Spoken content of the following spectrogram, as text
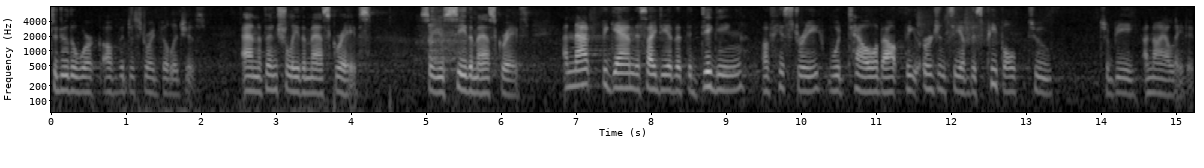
to do the work of the destroyed villages and eventually the mass graves. So you see the mass graves. And that began this idea that the digging of history would tell about the urgency of this people to, to be annihilated.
